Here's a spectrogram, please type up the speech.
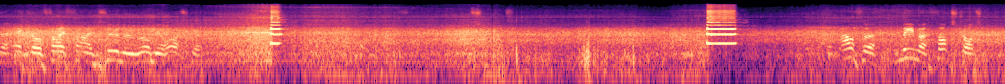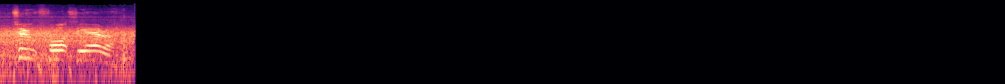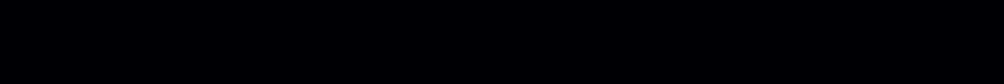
Delta Echo 55 Zulu Romeo Oscar. Alpha Lima Foxtrot 2 Fort Sierra.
